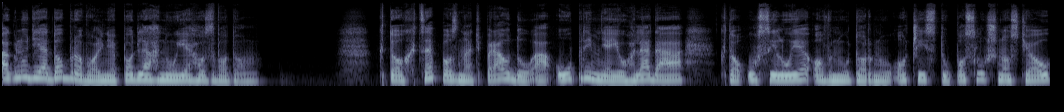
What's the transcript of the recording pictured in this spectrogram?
ak ľudia dobrovoľne podľahnú jeho zvodom. Kto chce poznať pravdu a úprimne ju hľadá, kto usiluje o vnútornú očistu poslušnosťou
